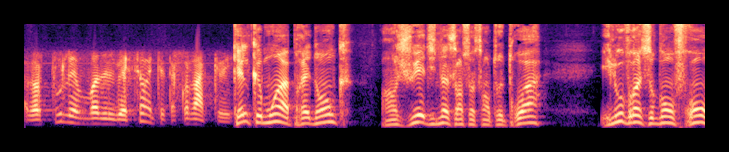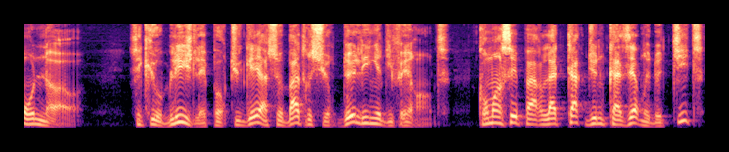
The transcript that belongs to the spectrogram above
Alors tous les mouvements de libération étaient à Conakry. Quelques mois après donc, en juillet 1963, il ouvre un second front au nord. ce qui oblige les Portugais à se battre sur deux lignes différentes. Commencé par l'attaque d'une caserne de Tite,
